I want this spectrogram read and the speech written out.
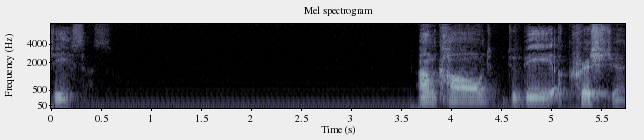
Jesus. I'm called to be a Christian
